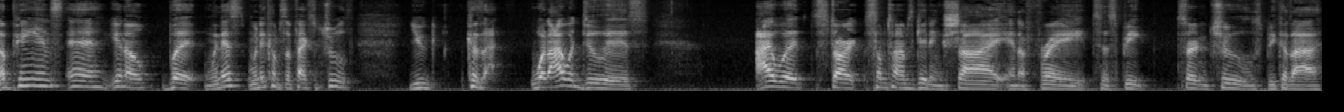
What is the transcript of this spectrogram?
Opinions, eh, you know, but when it's when it comes to facts and truth, you because I, what I would do is I would start sometimes getting shy and afraid to speak certain truths because I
